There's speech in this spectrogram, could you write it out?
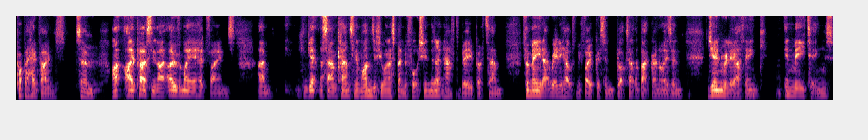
proper headphones. Some I, I personally like over my ear headphones. Um you can get the sound cancelling ones if you want to spend a fortune. They don't have to be but um for me that really helps me focus and blocks out the background noise. And generally i think in meetings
